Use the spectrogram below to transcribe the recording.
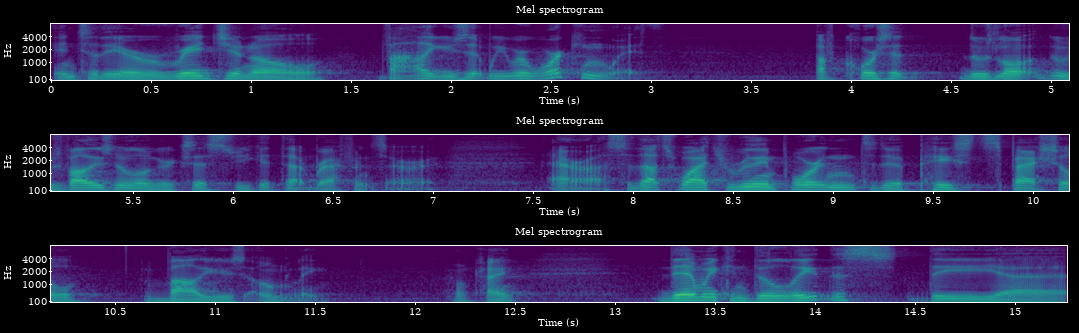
into the original values that we were working with. Of course, it, those, those values no longer exist, so you get that reference error error. So that's why it's really important to do a paste special values only. Okay. Then we can delete this, the uh,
